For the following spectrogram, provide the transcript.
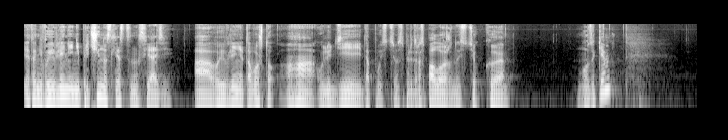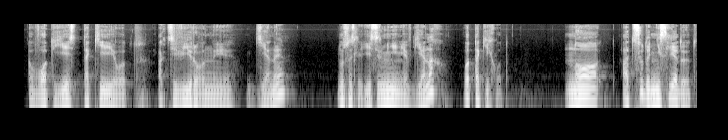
это не выявление не причинно-следственных связей, а выявление того, что, ага, у людей, допустим, с предрасположенностью к музыке, вот есть такие вот активированные гены, ну, в смысле, есть изменения в генах, вот таких вот. Но отсюда не следует,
